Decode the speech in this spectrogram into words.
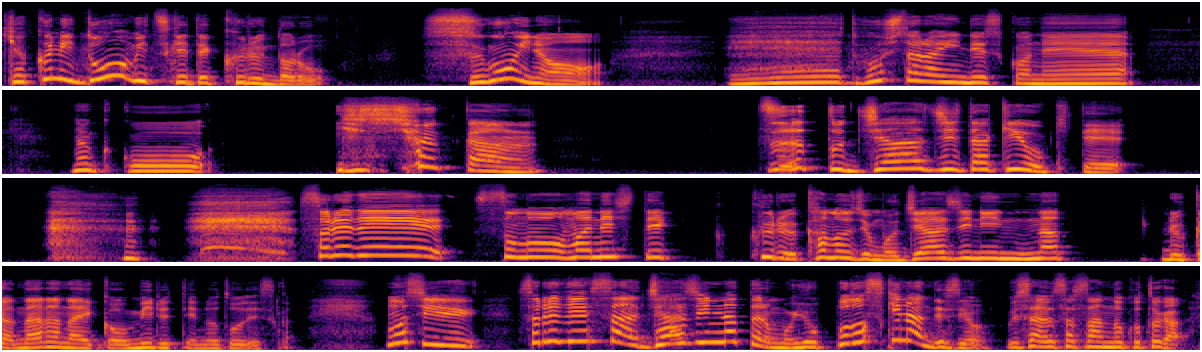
逆にどう見つけてくるんだろう。すごいな。えー、どうしたらいいんですかね。なんかこう、一週間、ずっとジャージだけを着て、それで、その真似してくる彼女もジャージになるかならないかを見るっていうのどうですか？もし、それでさ、ジャージになったらもうよっぽど好きなんですよ。うさうささんのことが。でも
